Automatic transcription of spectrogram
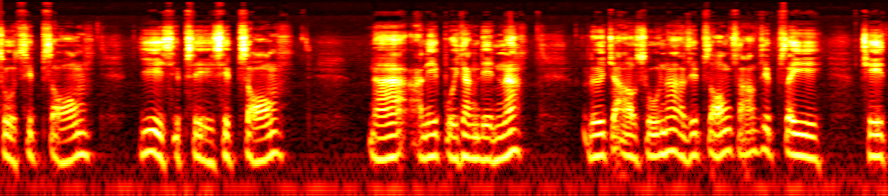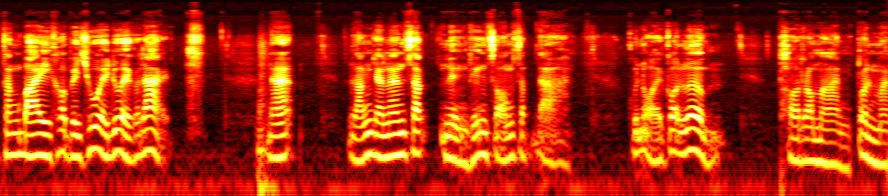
สูตร 12 24 12นะฮะอันนี้ปุ๋ยทางดินนะ หรือจะเอา 0 5 12 34 ฉีดทางใบเข้าไปช่วยด้วยก็ได้นะหลังจากนั้นสัก 1-2 สัปดาห์ คุณอ๋อยก็เริ่ม ทรมานต้นมะ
